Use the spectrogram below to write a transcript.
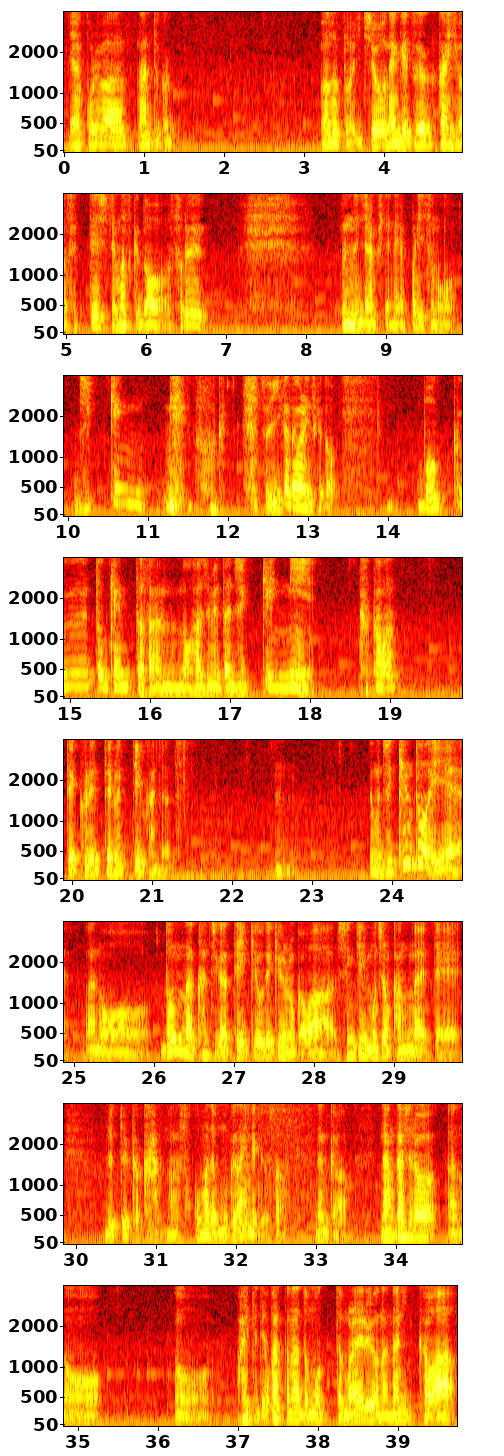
いやこれはなんていうかわざと一応ね月額会費は設定してますけどそれうんぬんじゃなくてねやっぱりその実験に僕ちょっと言い方悪いんですけど僕と健太さんの始めた実験に関わってくれてるっていう感じなんです。うん、でも実験とはいえあのどんな価値が提供できるのかは真剣にもちろん考えてるというかか、まあ、そこまで重くないんだけどさなんか何かしらあの入っててよかったなと思ってもらえるような何かは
